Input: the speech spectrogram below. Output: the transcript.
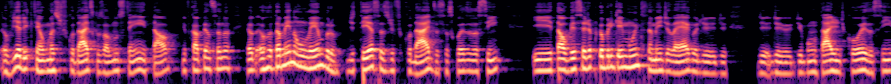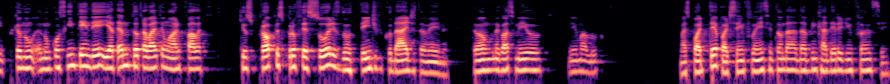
eu vi ali que tem algumas dificuldades que os alunos têm e tal, e eu ficava pensando, eu, eu também não lembro de ter essas dificuldades, essas coisas assim, e talvez seja porque eu brinquei muito também de Lego, de, de, de, de, de montagem de coisas, assim, porque eu não, eu não consegui entender, e até no teu trabalho tem uma hora que fala que os próprios professores não têm dificuldade também, né? Então é um negócio meio, meio maluco. Mas pode ter, pode ser influência então da, da brincadeira de infância.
